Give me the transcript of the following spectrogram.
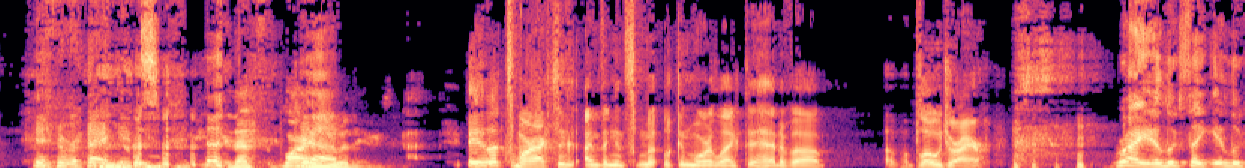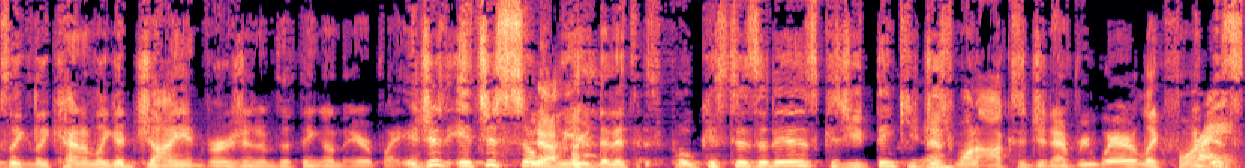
right. That's supplying Yeah. you with air. It looks more actually. I'm thinking it's looking more like the head of a of a blow dryer. Right. It looks like it looks like like kind of like a giant version of the thing on the airplane. It's just it's just so Yeah. weird that it's as focused as it is because you'd think you Yeah. just want oxygen everywhere. Like why Right. is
